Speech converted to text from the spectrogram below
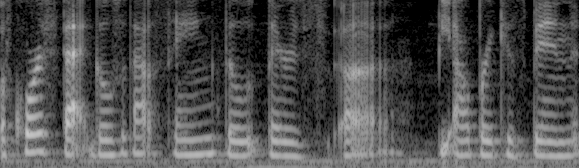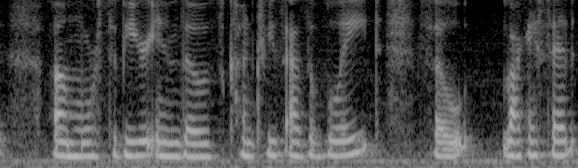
of course, that goes without saying, though there's uh, the outbreak has been uh, more severe in those countries as of late. So, like I said,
